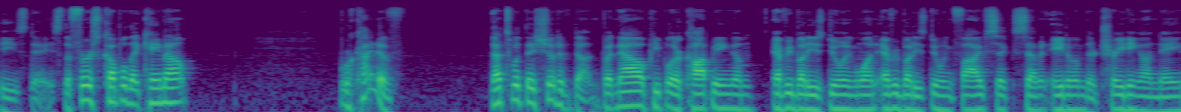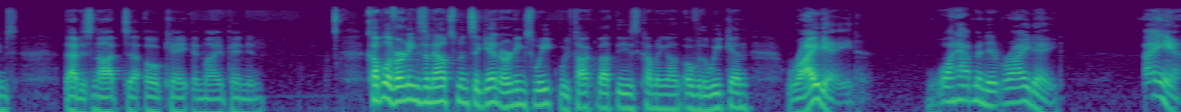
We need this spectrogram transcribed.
these days. The first couple that came out were kind of that's what they should have done. But now people are copying them. Everybody's doing one. Everybody's doing five, six, seven, eight of them. They're trading on names. That is not uh, okay, in my opinion. A couple of earnings announcements. Again, earnings week. We've talked about these coming on over the weekend. Rite Aid. What happened at Rite Aid? Man,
